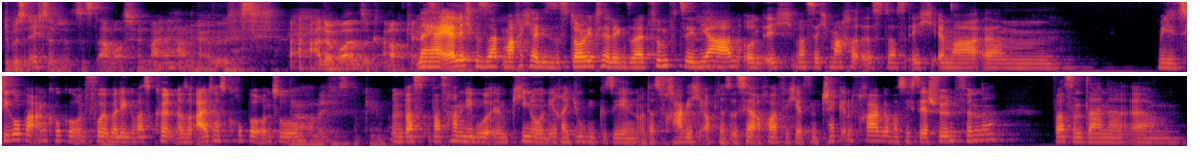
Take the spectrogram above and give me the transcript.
du bist echt so ein Star Wars-Fan, meine Herren. Also, alle Rollen so kann auch kennen. Naja, ehrlich gesagt mache ich ja dieses Storytelling seit 15 Jahren und ich, was ich mache, ist, dass ich immer ähm, mir die Zielgruppe angucke und vorher überlege, was könnten, also Altersgruppe und so. Ja, welches? Okay. Und was, was haben die wohl im Kino in ihrer Jugend gesehen? Und das frage ich auch, das ist ja auch häufig jetzt eine Check-in-Frage, was ich sehr schön finde. Was sind deine, ähm,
